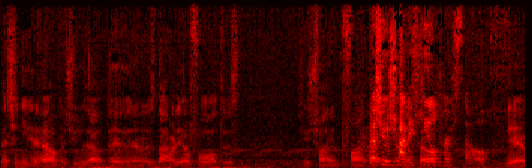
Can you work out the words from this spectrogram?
that she needed help and she was out there. It's not really her fault. It's, she's trying to find That she was trying happiness to heal herself. herself. Yeah,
